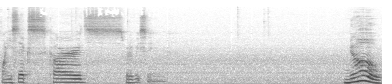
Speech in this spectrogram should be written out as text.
26 cards. What have we seen? No!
